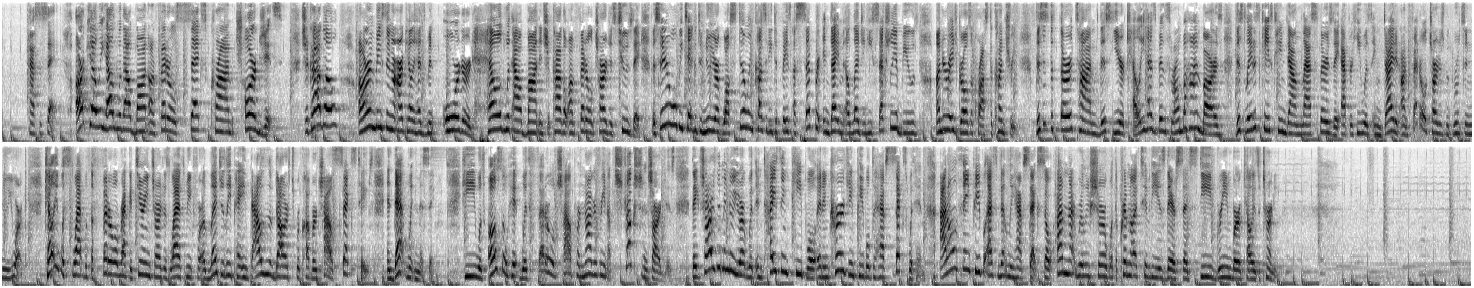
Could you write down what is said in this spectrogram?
has to say. R. Kelly held without bond on federal sex crime charges. Chicago R&B singer R. Kelly has been ordered held without bond in Chicago on federal charges Tuesday. The singer will be taken to New York while still in custody to face a separate indictment alleging he sexually abused underage girls across the country. This is the third time this year Kelly has been thrown behind bars. This latest case came down last Thursday after he was indicted on federal charges with roots in New York. Kelly was slapped with the federal racketeering charges last week for allegedly paying thousands of dollars to recover child sex tapes and that went missing. He was also hit with federal child pornography and obstruction charges. They charged him in New York with enticing people and encouraging people to have sex with him. I don't think people accidentally have sex, so I'm not really sure what the criminal activity is there, said Steve Greenberg, Kelly's attorney.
